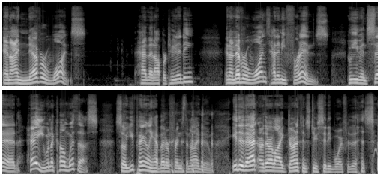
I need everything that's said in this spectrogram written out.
and I never once had that opportunity, and I never once had any friends who even said, "Hey, you want to come with us?" So you apparently have better friends than I do. Either that, or they're like, "Jonathan's too city boy for this."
